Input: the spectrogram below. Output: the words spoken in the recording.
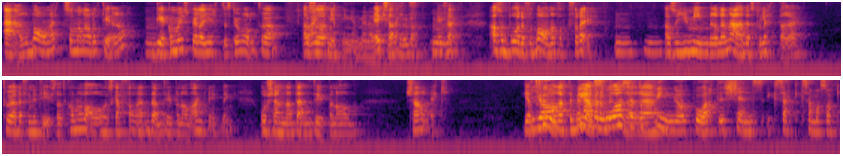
är barnet som man adopterar? Det kommer ju spela jättestor roll tror jag. Mm. För Alltså, anknytningen menar du? exakt? Mm. exakt. Alltså både för barnet och för dig. Alltså ju mindre den är desto lättare tror jag definitivt att det kommer vara att skaffa den typen av anknytning. Och känna den typen av kärlek. Jag tror att det blir men även om du inte sätter svårare. finger på att det känns exakt samma sak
